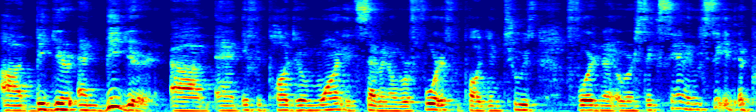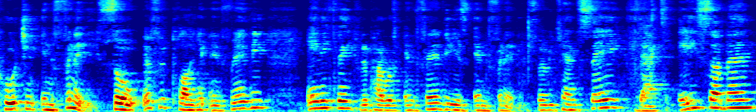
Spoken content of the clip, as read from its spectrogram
uh, bigger and bigger. Um, and if we plug in 1, it's 7 over 4. If we plug in 2, it's 49 over 16. And we see it approaching infinity. So if we plug in infinity, anything to the power of infinity is infinity. So we can say that a sub n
